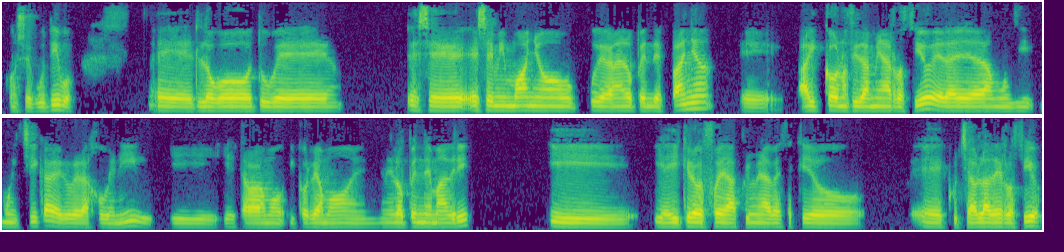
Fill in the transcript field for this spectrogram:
consecutivo. Eh, luego tuve ese, ese mismo año pude ganar el Open de España. Eh, ahí conocí también a Rocío, era, era muy, muy chica, creo que era juvenil y, estábamos y corríamos en, el Open de Madrid. Y, y, ahí creo que fue las primeras veces que yo eh, escuché hablar de Rocío.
